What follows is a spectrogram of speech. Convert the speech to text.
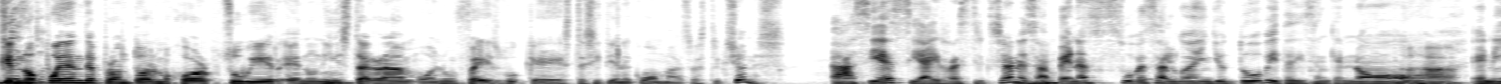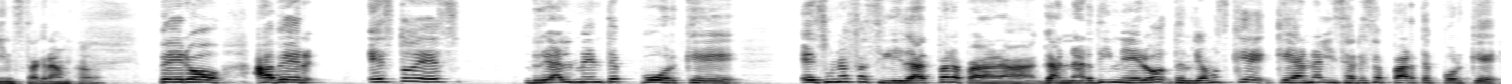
Que no pueden de pronto a lo mejor subir en un Instagram o en un Facebook que este sí tiene como más restricciones. Así es, si hay restricciones. Apenas subes algo en YouTube y te dicen que no, o en Instagram. Pero, a ver, esto es realmente porque es una facilidad para, para ganar dinero. Tendríamos que, que analizar esa parte porque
